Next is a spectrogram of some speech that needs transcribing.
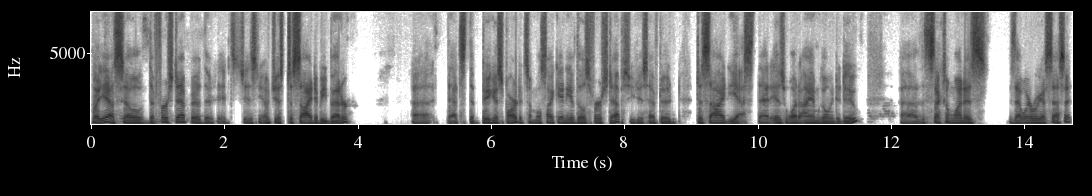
but yeah, so the first step, uh, the, it's just you know just decide to be better. Uh, that's the biggest part. It's almost like any of those first steps. You just have to decide, yes, that is what I am going to do. Uh, the second one is is that where we assess it?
